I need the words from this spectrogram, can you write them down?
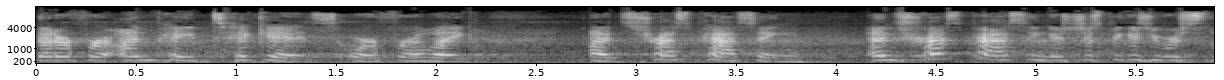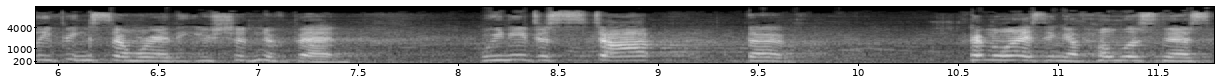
that are for unpaid tickets or for like uh, trespassing. And trespassing is just because you were sleeping somewhere that you shouldn't have been. We need to stop the criminalizing of homelessness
